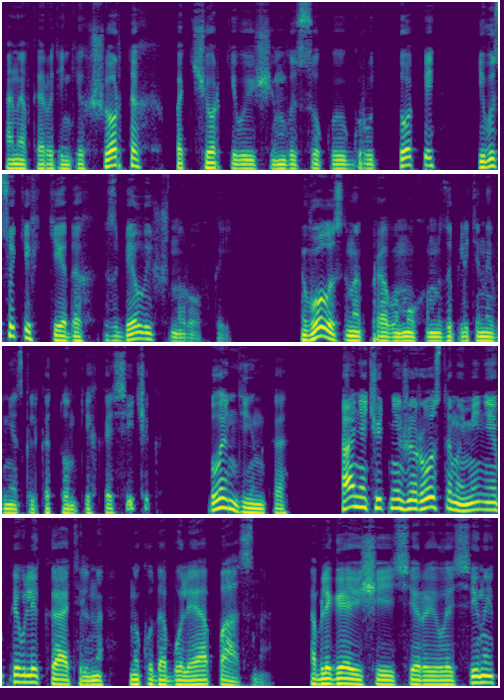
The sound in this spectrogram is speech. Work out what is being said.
она в коротеньких шортах, подчеркивающим высокую грудь топи и высоких кедах с белой шнуровкой. Волосы над правым ухом заплетены в несколько тонких косичек. Блондинка. Аня чуть ниже ростом и менее привлекательна, но куда более опасна. Облегающие серые лосины,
